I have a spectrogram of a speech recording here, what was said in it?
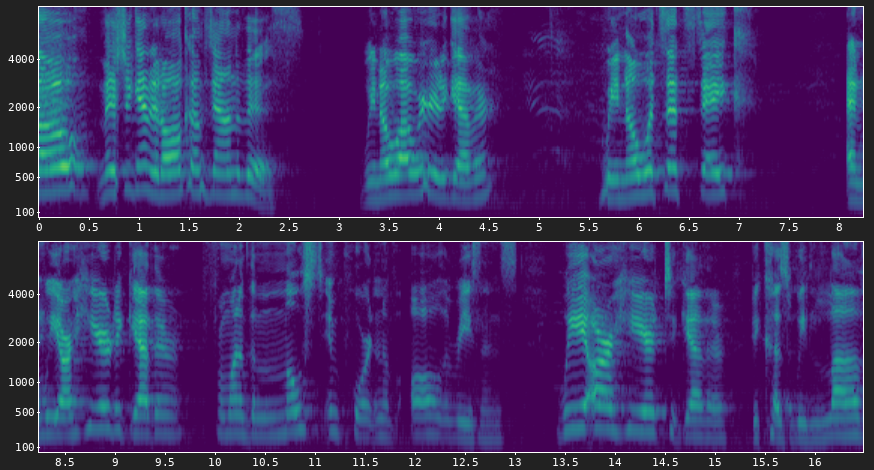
So, Michigan, it all comes down to this. We know why we're here together. We know what's at stake. And we are here together for one of the most important of all the reasons. We are here together because we love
